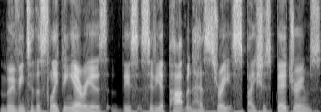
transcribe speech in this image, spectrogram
Moving to the sleeping areas, this city apartment has three spacious bedrooms.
